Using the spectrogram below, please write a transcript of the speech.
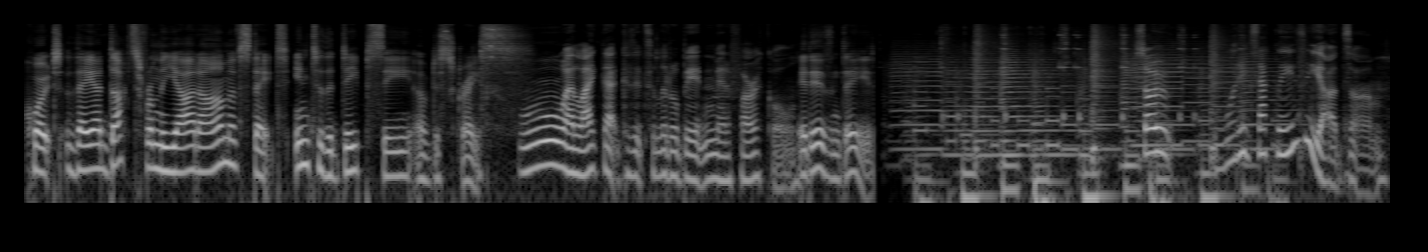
Quote, they are ducked from the yard arm of state into the deep sea of disgrace. Oh, I like that because it's a little bit metaphorical. It is indeed. So, what exactly is a yard's arm?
